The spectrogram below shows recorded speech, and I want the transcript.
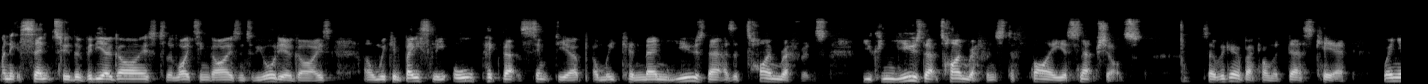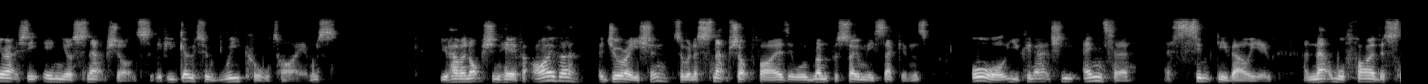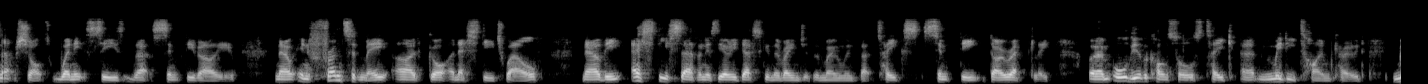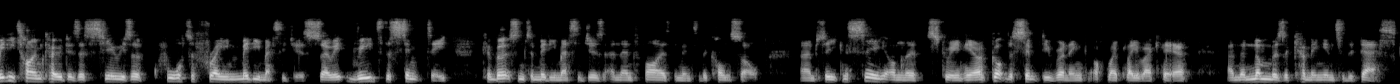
and it's sent to the video guys, to the lighting guys, and to the audio guys. And we can basically all pick that SMPTE up and we can then use that as a time reference. You can use that time reference to fire your snapshots. So we go back on the desk here. When you're actually in your snapshots, if you go to recall times, you have an option here for either a duration. So when a snapshot fires, it will run for so many seconds, or you can actually enter a SMPTE value and that will fire the snapshot when it sees that SMPTE value. Now, in front of me, I've got an SD12. Now, the SD7 is the only desk in the range at the moment that takes SMPTE directly. Um, all the other consoles take uh, MIDI timecode. MIDI timecode is a series of quarter frame MIDI messages. So it reads the SMPTE, converts them to MIDI messages, and then fires them into the console. Um, so you can see on the screen here, I've got the SMPTE running off my playback here, and the numbers are coming into the desk.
